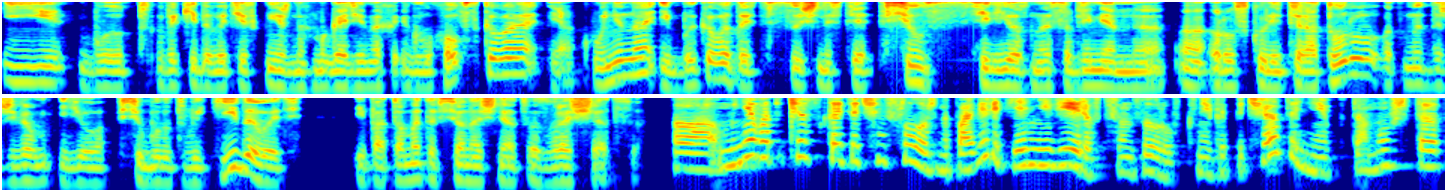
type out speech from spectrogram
и будут выкидывать из книжных магазинов и Глуховского, и Акунина, и Быкова, то есть в сущности всю серьезную современную э, русскую литературу. Вот мы доживем ее, все будут выкидывать, и потом это все начнет возвращаться. А, мне в это, честно сказать, очень сложно поверить. Я не верю в цензуру в книгопечатании, потому что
